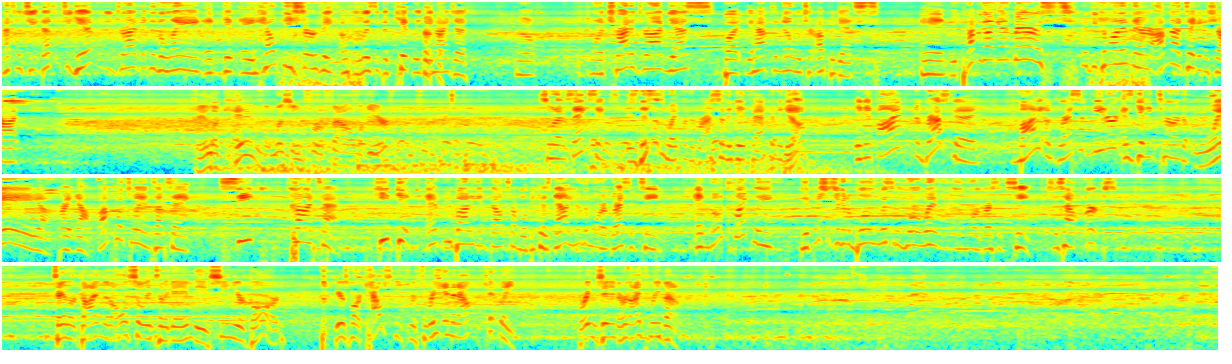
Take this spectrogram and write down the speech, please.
That's what you that's what you get when you drive into the lane and get a healthy serving of Elizabeth Kitley behind you. You, know, you want to try to drive, yes, but you have to know what you're up against. And you're probably gonna get embarrassed if you come on in there. I'm not taking a shot. Cayla King whistled for a foul here. So what I'm saying, Sam, is this is a way for Nebraska to get back in the game. Yeah. And if I'm Nebraska, my aggressive meter is getting turned way up right now. If I'm Coach Williams, I'm saying seek contact. Keep getting everybody in foul trouble because now you're the more aggressive team. And most likely, the officials are going to blow the whistle your way when you're the more aggressive team. It's just how it works. Taylor Guyman also into the game, the senior guard. Here's Markowski for three, in and out. Kitley brings in her ninth rebound.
